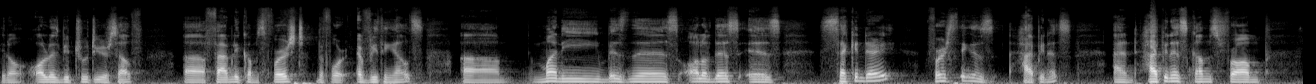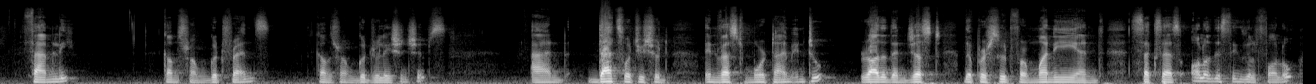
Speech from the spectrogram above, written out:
You know, always be true to yourself. Uh, family comes first before everything else. Um, money, business, all of this is secondary. First thing is happiness, and happiness comes from family, comes from good friends, comes from good relationships, and that's what you should invest more time into rather than just the pursuit for money and success. All of these things will follow.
